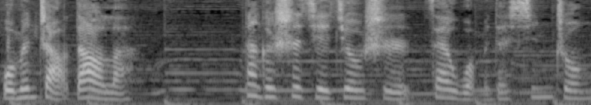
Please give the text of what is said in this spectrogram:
我们找到了，那个世界就是在我们的心中。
